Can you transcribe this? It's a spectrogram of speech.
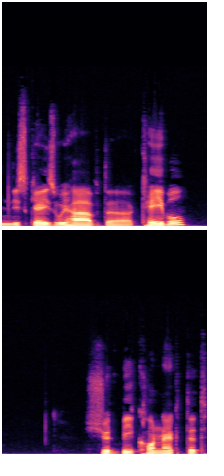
in this case, we have the cable should be connected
